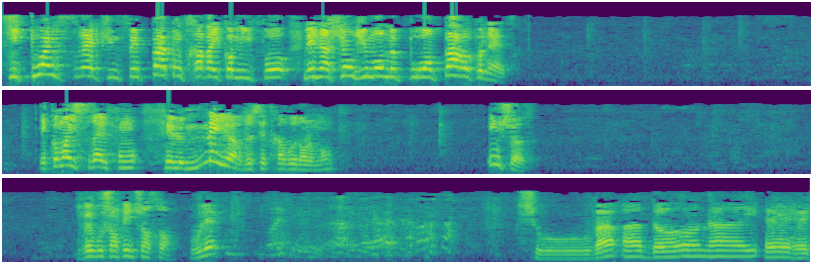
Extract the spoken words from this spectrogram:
Si toi, Israël, tu ne fais pas ton travail comme il faut, les nations du monde ne pourront pas reconnaître. Et comment Israël fait le meilleur de ses travaux dans le monde? Une chose. Je vais vous chanter une chanson. Vous voulez? Adonai et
